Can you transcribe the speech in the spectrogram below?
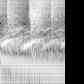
Música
